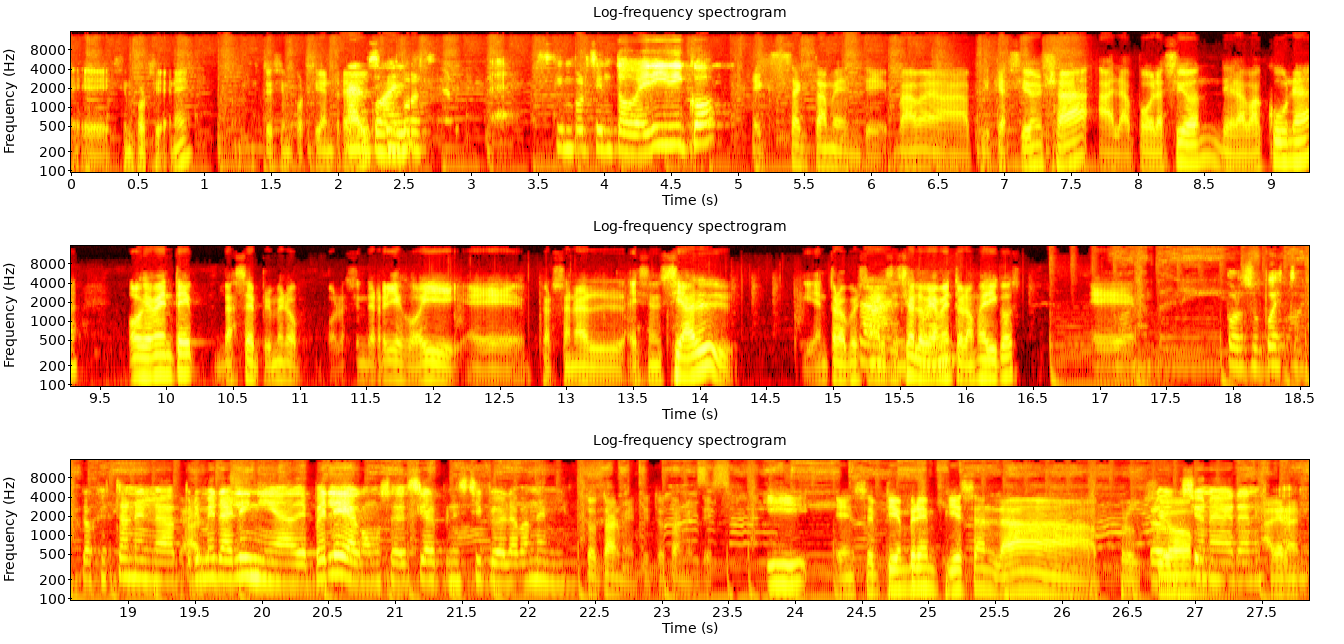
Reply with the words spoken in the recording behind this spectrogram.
eh, 100%, ¿eh? Esto es 100% real. Tal cual. 100%, 100% verídico. Exactamente. Va a aplicación ya a la población de la vacuna. Obviamente va a ser primero población de riesgo y eh, personal esencial. Y dentro del personal esencial, obviamente los médicos. Eh, Por supuesto, los que están en la Claro. primera línea de pelea, como se decía al principio de la pandemia. Totalmente, totalmente. Y en septiembre empiezan la producción, Producción a gran a escala. gran,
